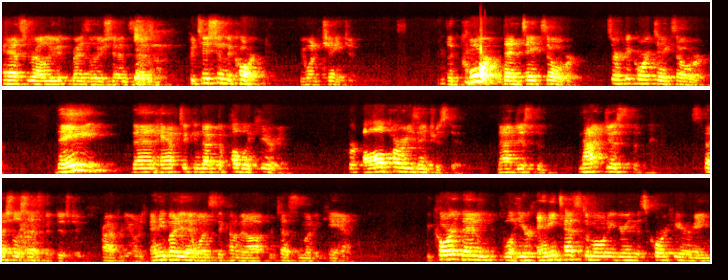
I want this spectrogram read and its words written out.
passes a resolution, says petition the court, we want to change it. The court then takes over, circuit court takes over. They then have to conduct a public hearing for all parties interested, not just the, not just the special assessment district property owners. Anybody that wants to come and offer testimony can. The court then will hear any testimony during this court hearing.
